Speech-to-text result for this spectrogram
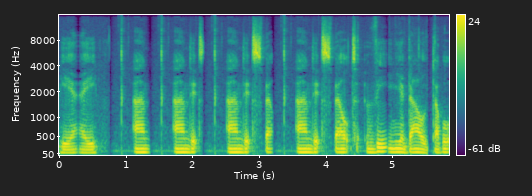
Yeah, and and it's and it's spelled and it's spelt Vinyadal double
